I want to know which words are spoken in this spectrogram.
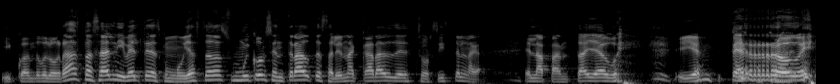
Y cuando lograbas pasar el nivel 3, como ya estabas muy concentrado, te salió una cara de exorcista en la, en la pantalla, güey. Y en perro, güey.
